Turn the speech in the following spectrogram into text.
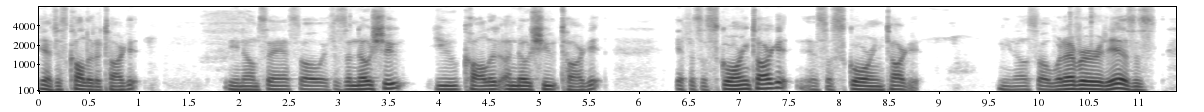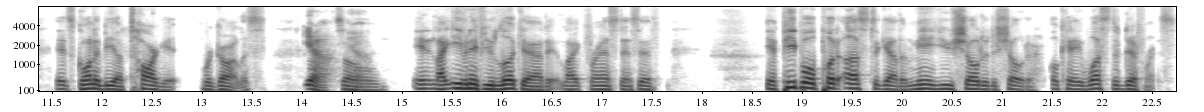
Yeah, just call it a target. You know what I'm saying? So if it's a no shoot, you call it a no shoot target. If it's a scoring target, it's a scoring target. You know, so whatever it is, is it's going to be a target regardless. Yeah. yeah. So, and like even if you look at it, like for instance, if if people put us together, me and you shoulder to shoulder, okay, what's the difference?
